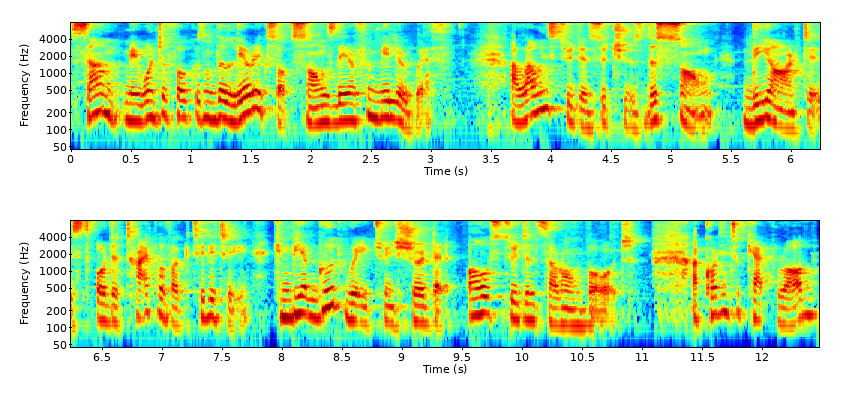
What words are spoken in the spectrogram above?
Some may want to focus on the lyrics of songs they are familiar with. Allowing students to choose the song, the artist, or the type of activity can be a good way to ensure that all students are on board. According to Kat Robb,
